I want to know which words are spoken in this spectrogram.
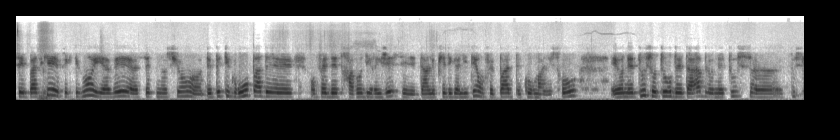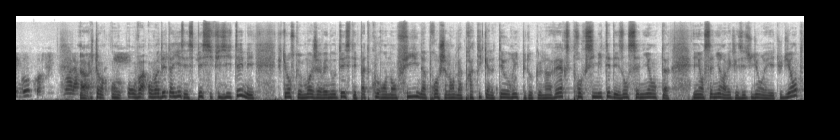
C'est parce qu'effectivement il y avait euh, cette notion de petits groupes, pas des, on fait des travaux dirigés, c'est dans le pied d'égalité, on fait pas de cours magistraux et on est tous autour des tables, on est tous, euh, tous égaux. Quoi. Voilà. Alors, on, va, on va détailler ces spécificités, mais effectivement, ce que moi j'avais noté, c'était pas de cours en amphi, une approche allant de la pratique à la théorie plutôt que l'inverse, proximité des enseignantes et enseignants avec les étudiants et étudiantes.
